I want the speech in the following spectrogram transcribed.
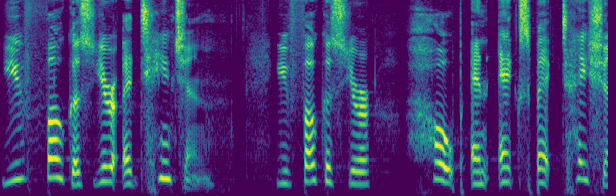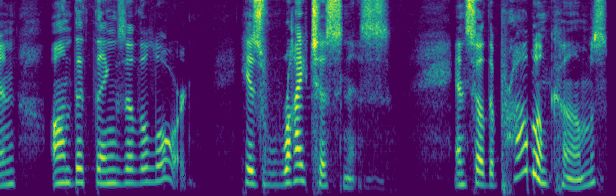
you focus your attention, you focus your hope and expectation on the things of the Lord, his righteousness. And so the problem comes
